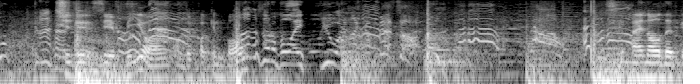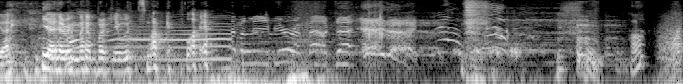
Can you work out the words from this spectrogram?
Ooh, gonna hurt. She didn't see a bee on, on the fucking ball. Mama's little boy. You are like a missile. I know that guy. yeah, I remember him with Markiplier. I believe you're about to eat it! Huh? What?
